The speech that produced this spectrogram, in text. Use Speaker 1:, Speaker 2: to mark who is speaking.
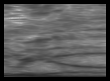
Speaker 1: Real.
